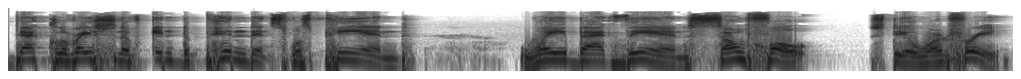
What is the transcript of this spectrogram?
Declaration of Independence was penned way back then, some folk still weren't free.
